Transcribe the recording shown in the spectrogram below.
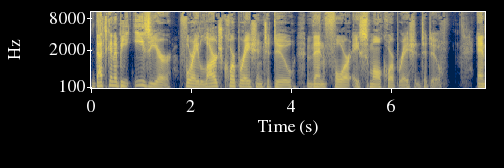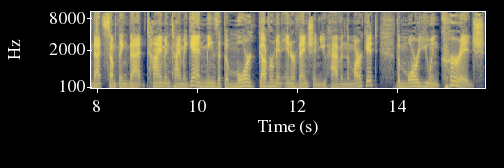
that's going to be easier for a large corporation to do than for a small corporation to do. And that's something that time and time again means that the more government intervention you have in the market, the more you encourage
